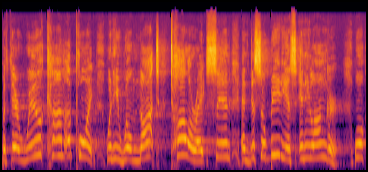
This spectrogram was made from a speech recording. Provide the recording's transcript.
but there will come a point when he will not tolerate sin and disobedience any longer. Well,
